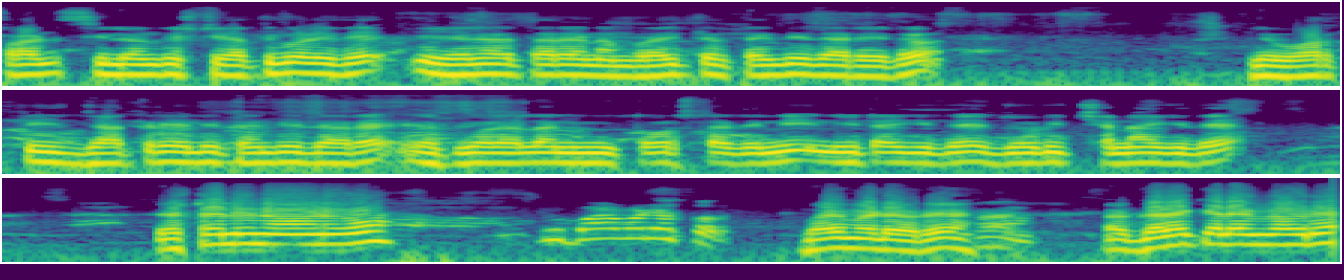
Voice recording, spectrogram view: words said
friends ಇಲ್ಲೊಂದಿಷ್ಟು ಎತ್ತುಗಳಿದೆ. ಏನು ಹೇಳ್ತಾರೆ? ನಮ್ಮ ರೈತರು ತಂದಿದ್ದಾರೆ ಇದು. ಇಲ್ಲಿ ವರ್ತಿ ಜಾತ್ರೆಯಲ್ಲಿ ತಂದಿದ್ದಾರೆ. ಎತ್ತುಗಳೆಲ್ಲ ನಿಮ್ಗೆ ತೋರಿಸ್ತಾ ಇದ್ದೀನಿ ನೀಟಾಗಿದೆ ಜೋಡಿ ಚೆನ್ನಾಗಿದೆ. ಎಷ್ಟಲ್ಲಿ ನಾವು? ನೀವು ಬಾಯ್ ಮಾಡ್ಯಾವ್ರಿ? ಗಳಕ್ಕೆಲ್ಲ ಹೆಂಗವ್ರಿ?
